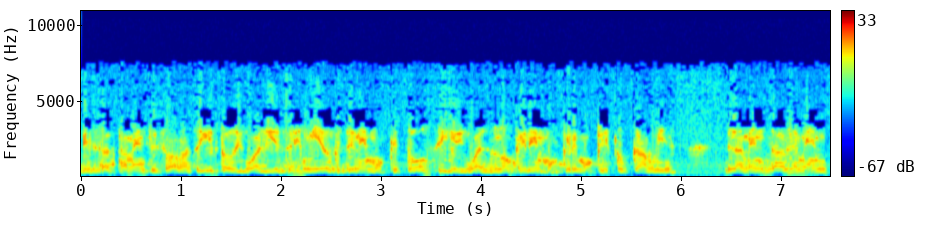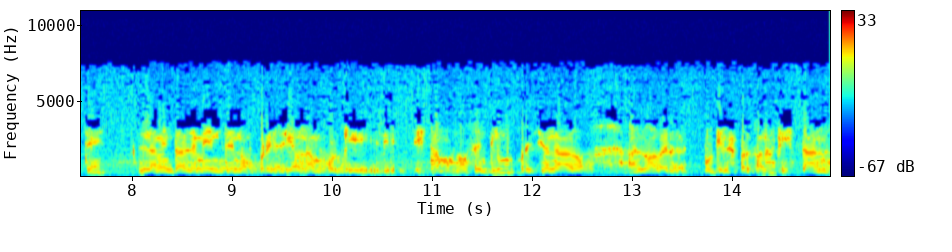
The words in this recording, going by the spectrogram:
exactamente, eso, va a seguir todo igual y ese es el miedo que tenemos, que todo siga igual, no queremos, queremos que esto cambie. Lamentablemente, lamentablemente nos presionan porque estamos, nos sentimos presionados al no haber, porque las personas que están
